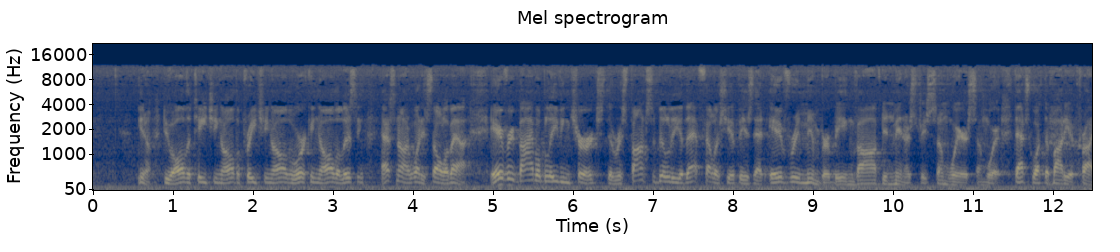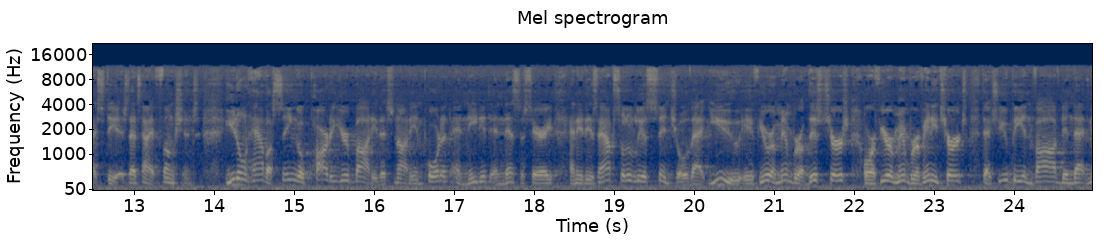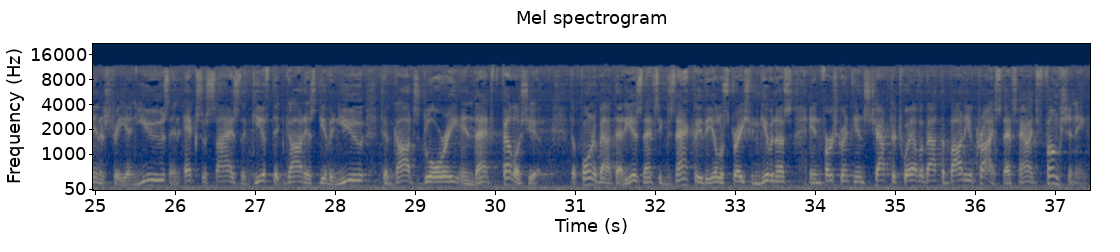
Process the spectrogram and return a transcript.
you know, do all the teaching, all the preaching, all the working, all the listening. That's not what it's all about. Every Bible believing church, the responsibility of that fellowship is that every member be involved in ministry somewhere, somewhere. That's what the body of Christ is. That's how it functions. You don't have a single part of your body that's not important and needed and necessary, and it is absolutely essential that you, if you're a member of this church or if you're a member of any church, that you be involved in that ministry and use and exercise the gift that God has given you to God's glory in that fellowship the point about that is that's exactly the illustration given us in 1 Corinthians chapter 12 about the body of Christ. That's how it's functioning.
